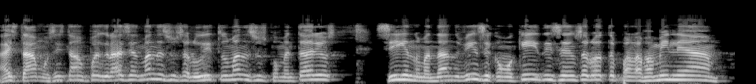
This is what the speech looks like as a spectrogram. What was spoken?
Ahí estamos, ahí estamos, pues gracias, manden sus saluditos, manden sus comentarios, síguenos mandando, fíjense como aquí dice un saludo para la familia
